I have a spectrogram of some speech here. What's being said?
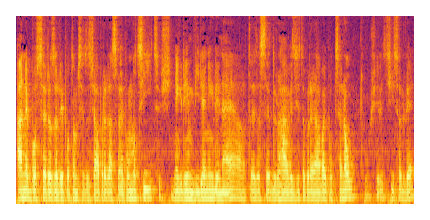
a nebo se rozhodli potom si to třeba prodat své pomocí, což někdy jim vyjde, někdy ne, ale to je zase druhá věc, že to prodávají pod cenou, to už je věc číslo dvě.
